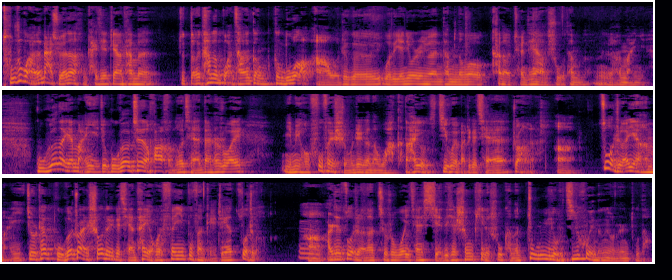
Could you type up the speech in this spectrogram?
图书馆跟大学呢很开心，这样他们就等于他们馆藏的更更多了啊。我这个我的研究人员他们能够看到全天下的书，他们呃很满意。谷歌呢也满意，就谷歌现在花了很多钱，但是他说，哎，你们以后付费使用这个呢，我可能还有机会把这个钱赚回来啊。作者也很满意，就是他谷歌赚收的这个钱，他也会分一部分给这些作者啊，而且作者呢，就是我以前写的一些生僻的书，可能终于有机会能有人读到，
